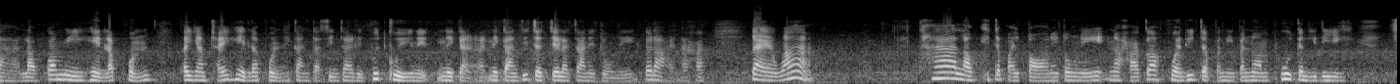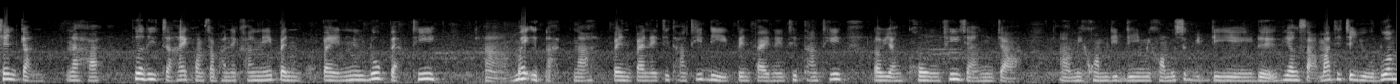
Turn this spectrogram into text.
ลาเราก็มีเหตุและผลพยายามใช้เหตุและผลในการตัดสินใจหรือพูดคุยในในการในการที่จะเจรจาในตรงนี้ก็ได้นะคะ แต่ว่า ถ้าเราคิดจะไปต่อในตรงนี้นะคะ ก็ควรที่จะปณีประนอมพูดกันดีๆ เช่นกันนะคะ เพื่อที่จะให้ความสัมพันธ์ในครั้งนี้เป็นไปในรูปแบบที่ไม่อึดอัดนะ เป็นไปในทิศทางที่ดี เป็นไปในทิศทางที่เรายังคงที่ยังจะมีความดีๆ มีความรู้สึกดีๆ หรือยังสามารถที่จะอยู่ร่วม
